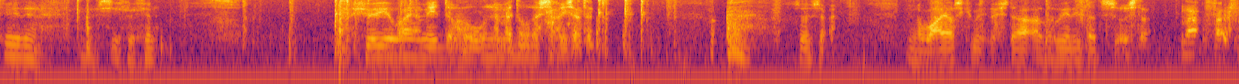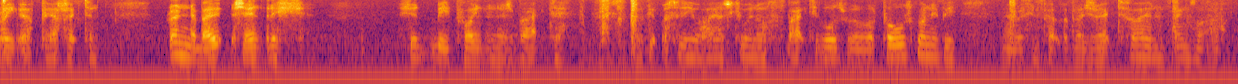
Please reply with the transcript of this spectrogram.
Okay then, let's see if we can show you why I made the hole in the middle the size I did. so is that, and the wires come out the start the way they did, so it's that, that fits right up perfect. And round about the centre-ish should be pointing us back to look at the three wires coming off back to those where our pole's going to be. And we can put the bridge rectifier and things like that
